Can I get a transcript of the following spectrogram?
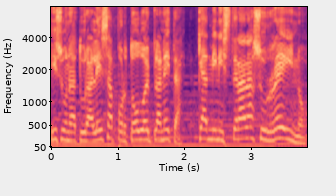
y su naturaleza por todo el planeta que administrara su reino,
